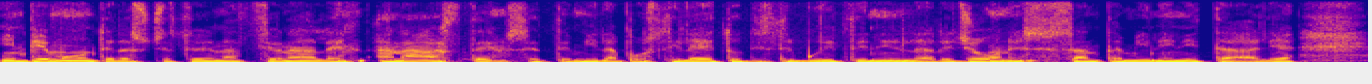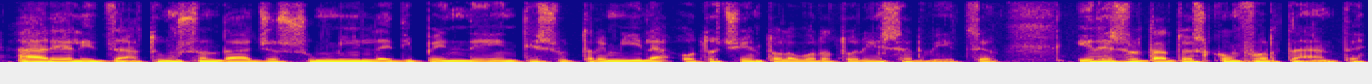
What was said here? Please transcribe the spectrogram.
In Piemonte l'associazione nazionale Anaste, 7.000 posti letto distribuiti nella regione, 60.000 in Italia, ha realizzato un un sondaggio su 1000 dipendenti su 3800 lavoratori in servizio. Il risultato è sconfortante.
